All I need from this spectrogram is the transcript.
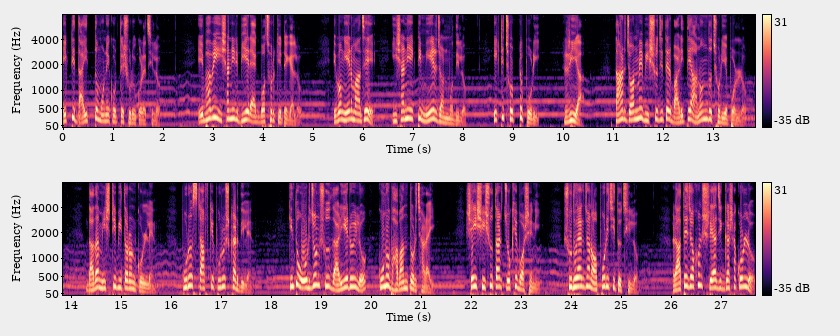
একটি দায়িত্ব মনে করতে শুরু করেছিল। এভাবেই ঈশানীর বিয়ের এক বছর কেটে গেল এবং এর মাঝে ঈশানী একটি মেয়ের জন্ম দিল, একটি ছোট্ট পরী, রিয়া। তার জন্মে বিশ্বজিতের বাড়িতে আনন্দ ছড়িয়ে পড়ল। দাদা মিষ্টি বিতরণ করলেন। পুরো স্টাফকে পুরস্কার দিলেন। কিন্তু অর্জুন শুধু দাঁড়িয়ে রইল কোনো ভাবান্তর ছাড়াই। সেই শিশু তার চোখে বসেনি, শুধু একজন অপরিচিত ছিল। রাতে যখন শ্রেয়া জিজ্ঞাসা করল,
